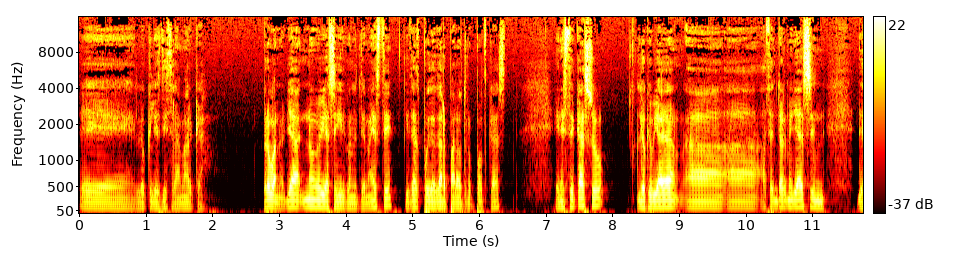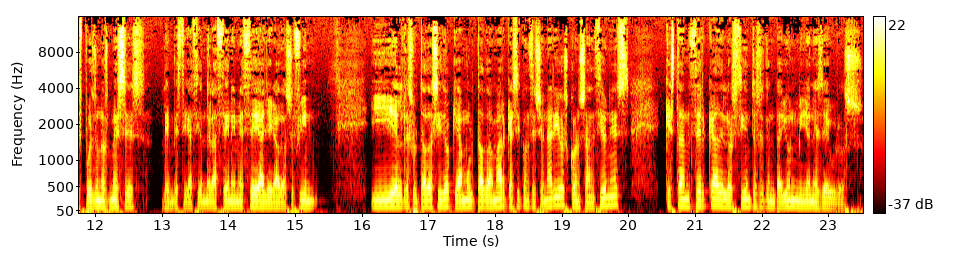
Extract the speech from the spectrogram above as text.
eh, lo que les dice la marca. Pero bueno, ya no me voy a seguir con el tema este, quizás puedo dar para otro podcast. En este caso, lo que voy a, a, centrarme ya es en, después de unos meses, la investigación de la CNMC ha llegado a su fin. Y el resultado ha sido que ha multado a marcas y concesionarios con sanciones que están cerca de los 171 millones de euros,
